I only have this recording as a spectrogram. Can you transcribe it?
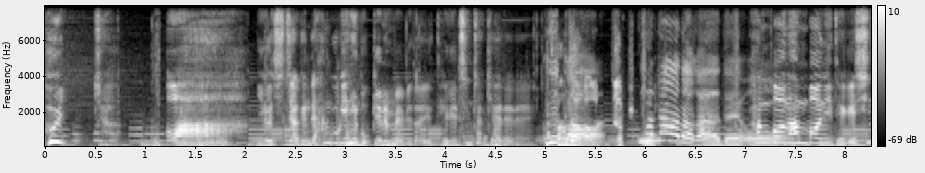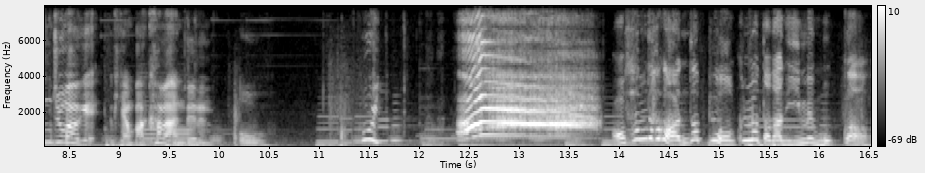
훌 와, 이거 진짜 근데 한국인이 못 깨는 맵이다. 이거 되게 침착해야 되네. 상자가 그니까 안 잡히고 하나 하나 가야 돼 어. 한 번 한 번이 되게 신중하게 그냥 막 하면 안 되는. 오. 호이. 어 상자가 안 잡혀 큰일 났다 난 이맵 못가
